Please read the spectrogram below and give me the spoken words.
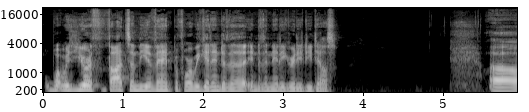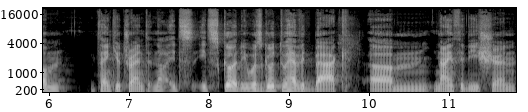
what, was your thoughts on the event before we get into the into the nitty gritty details? Um, thank you, Trent. No, it's it's good. It was good to have it back. Um, ninth edition,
